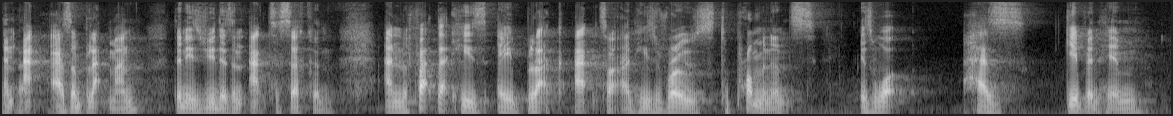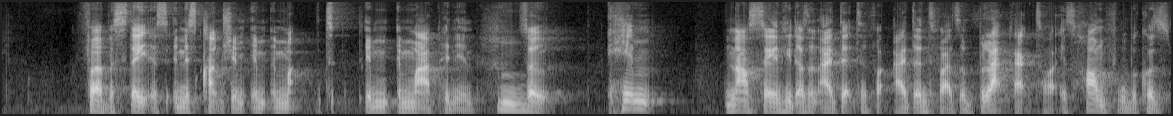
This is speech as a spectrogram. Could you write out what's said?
an, a- as a black man. Then he's viewed as an actor second. And the fact that he's a black actor and he's rose to prominence is what has given him further status in this country, in, in, my, in, in my opinion. Mm. So him now saying he doesn't identify, identify as a black actor is harmful because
